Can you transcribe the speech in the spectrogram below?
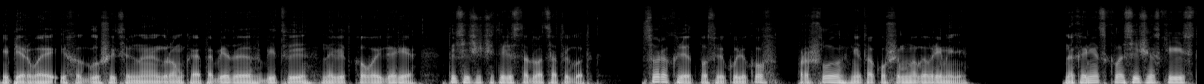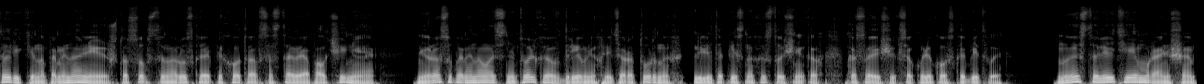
И первая их оглушительная громкая победа в битве на Витковой горе, 1420 год. 40 лет после Куликов прошло не так уж и много времени. Наконец, классические историки напоминали, что, собственно, русская пехота в составе ополчения не раз упоминалась не только в древних литературных и летописных источниках, касающихся Куликовской битвы, но и столетием раньше,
